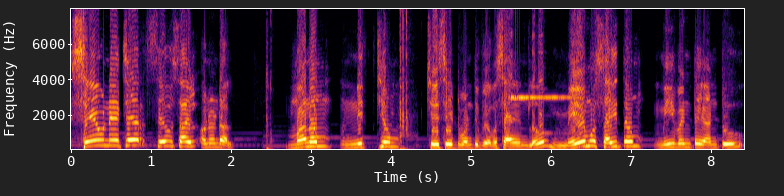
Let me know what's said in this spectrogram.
సేవ్ నేచర్ సేవ్ సాయిల్ అనండాల్ మనం నిత్యం చేసేటువంటి వ్యవసాయంలో మేము సైతం మీ వెంటే అంటూ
